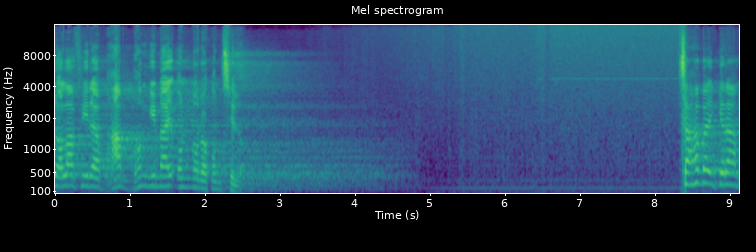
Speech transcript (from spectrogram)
চলাফেরা ভাব ভঙ্গিমায় অন্যরকম ছিল। সাহাবাই কেরাম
